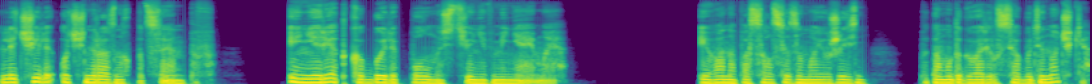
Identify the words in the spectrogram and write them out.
лечили очень разных пациентов и нередко были полностью невменяемые. Иван опасался за мою жизнь, потому договорился об одиночке?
